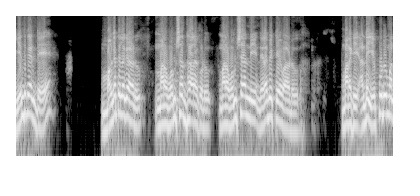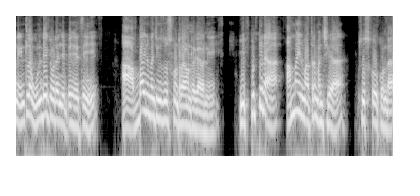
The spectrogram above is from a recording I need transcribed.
ఎందుకంటే మగపిల్లగాడు మన వంశధారకుడు మన వంశాన్ని నిలబెట్టేవాడు మనకి అంటే ఎప్పుడు మన ఇంట్లో ఉండేటోడు అని చెప్పేసి ఆ అబ్బాయిని మంచిగా చూసుకుంటారా ఉంటారు కానీ ఈ పుట్టిన అమ్మాయిని మాత్రం మంచిగా చూసుకోకుండా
